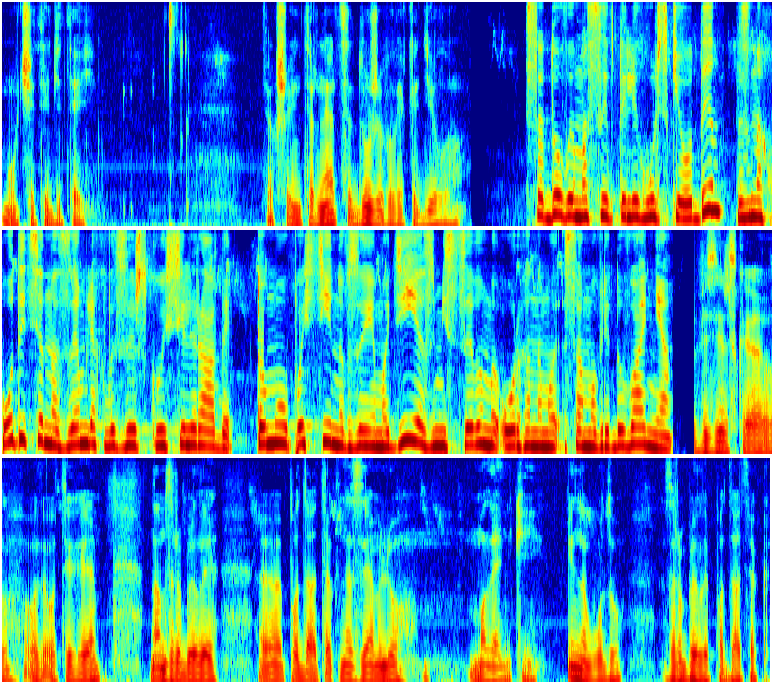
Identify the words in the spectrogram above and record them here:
вчити дітей. Так що інтернет це дуже велике діло. Садовий масив Телігульський 1 знаходиться на землях Визирської сільради, тому постійно взаємодія з місцевими органами самоврядування. Візирська ОТГ нам зробили е, податок на землю маленький і на воду зробили податок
